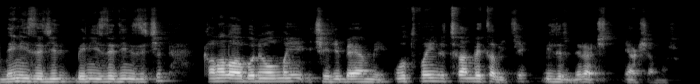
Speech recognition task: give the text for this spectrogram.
Beni, izledi, beni izlediğiniz için kanala abone olmayı, içeriği beğenmeyi unutmayın lütfen ve tabii ki bildirimleri açın. İyi akşamlar.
